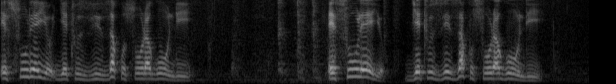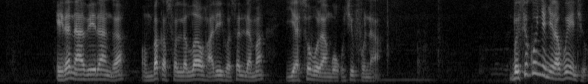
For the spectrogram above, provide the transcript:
essuula eyo gyetuziza ku ssuula gundi. Essuula eyo gyetuziza ku ssuula gundi. Era nabeera nga omubaka salaalaihi wasallama yasobolanga okukifuna bwe sikunyonyera bwe ntyo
